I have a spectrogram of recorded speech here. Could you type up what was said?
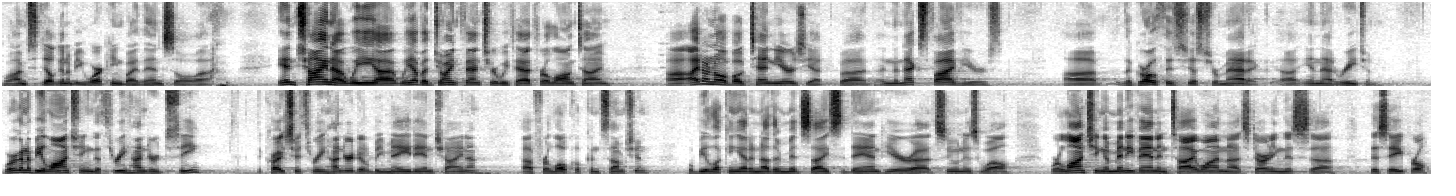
Well, I'm still going to be working by then, so uh, in China, we, uh, we have a joint venture we've had for a long time. Uh, I don't know about 10 years yet, but in the next five years, uh, the growth is just dramatic uh, in that region. We're going to be launching the 300C, the Chrysler 300. It'll be made in China uh, for local consumption. We'll be looking at another midsize sedan here uh, soon as well. We're launching a minivan in Taiwan uh, starting this, uh, this April.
